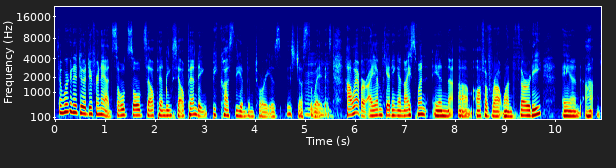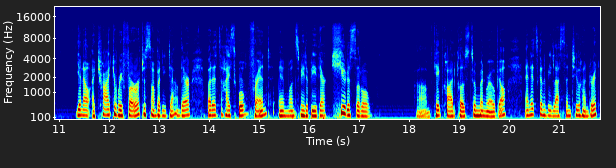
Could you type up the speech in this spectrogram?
so we're going to do a different ad: sold, sold, sell pending, sell pending, because the inventory is is just the way it is. However, I am getting a nice one in um, off of Route 130, and. Um, you know, I tried to refer to somebody down there, but it's a high school friend and wants me to be their Cutest little um, Cape Cod, close to Monroeville, and it's going to be less than 200.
